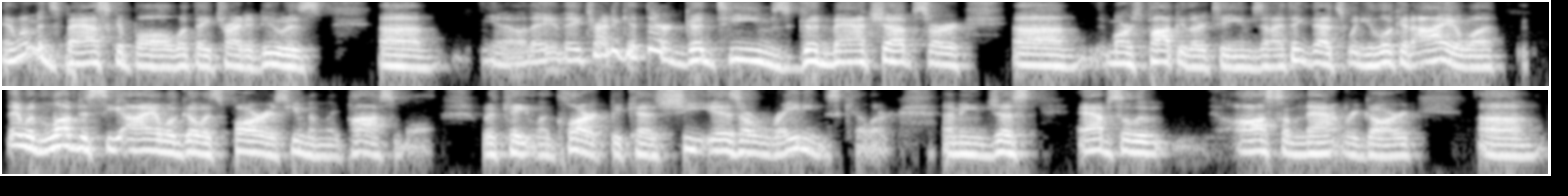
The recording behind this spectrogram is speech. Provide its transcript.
In women's basketball, what they try to do is, uh, you know, they, they try to get their good teams, good matchups, or um, most popular teams. And I think that's when you look at Iowa, they would love to see Iowa go as far as humanly possible with Caitlin Clark because she is a ratings killer. I mean, just absolute awesome that regard. Um,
